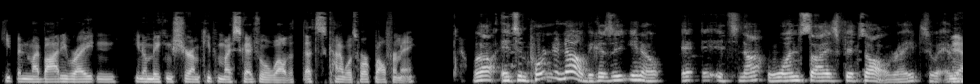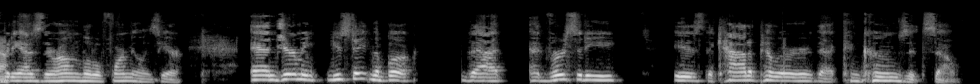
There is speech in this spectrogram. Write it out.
keeping my body right and, you know, making sure I'm keeping my schedule well. That, that's kind of what's worked well for me. Well, it's important to know because, you know, it, it's not one size fits all, right? So everybody yeah. has their own little formulas here. And Jeremy, you state in the book that adversity is the caterpillar that cocoons itself,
